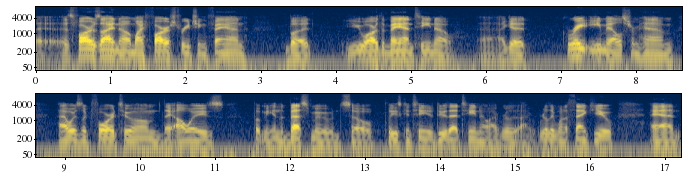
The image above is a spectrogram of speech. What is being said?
as far as I know, my farthest reaching fan, but you are the man, Tino. Uh, I get great emails from him. I always look forward to them. They always put me in the best mood. So please continue to do that, Tino. I really, I really want to thank you, and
